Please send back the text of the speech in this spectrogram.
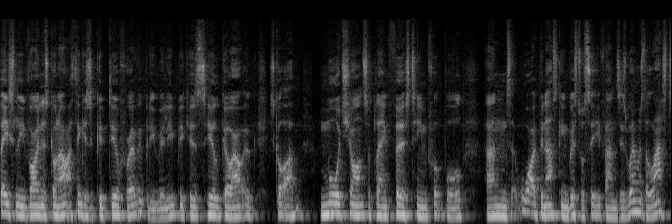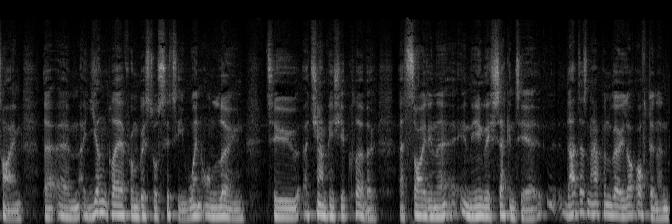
basically, Vyner's gone out. I think it's a good deal for everybody, really, because he'll go out. He's got a more chance of playing first team football. And what I've been asking Bristol City fans is when was the last time that um, a young player from Bristol City went on loan to a championship club, a, a side in the in the English second tier? That doesn't happen very often, and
